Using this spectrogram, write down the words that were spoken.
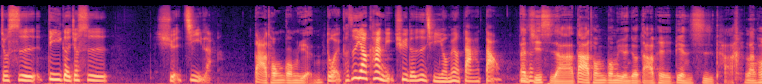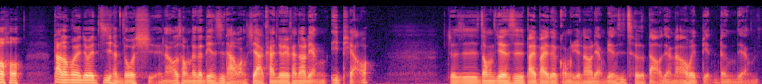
就是第一个就是雪季啦，大通公园。对，可是要看你去的日期有没有搭到。但其实啊，大通公园就搭配电视塔，然后大通公园就会积很多雪，然后从那个电视塔往下看，就会看到两一条，就是中间是白白的公园，然后两边是车道这样，然后会点灯这样子。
